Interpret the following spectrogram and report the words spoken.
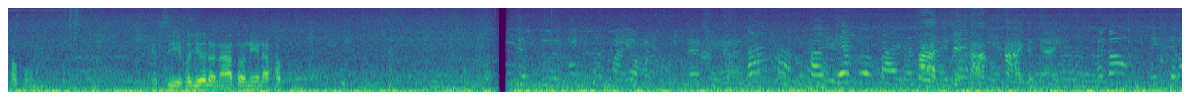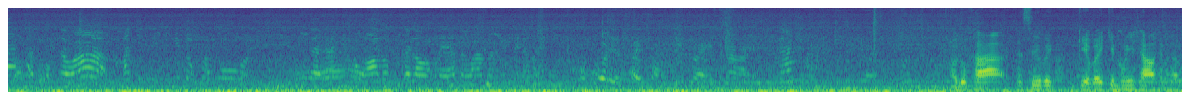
ครับผม FC เขาเยอะแล้วนะตอนนี้นะครับ ค้าจะซื้อไปเก็บไว้กินพรุ่งนี้เช้าใช่ไหมครับ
